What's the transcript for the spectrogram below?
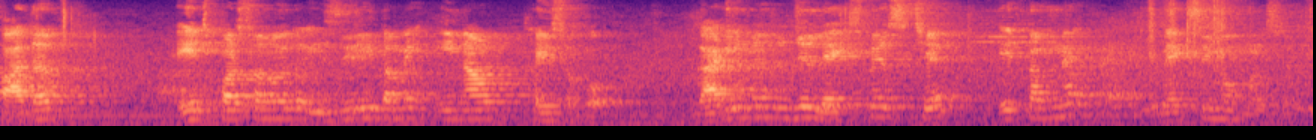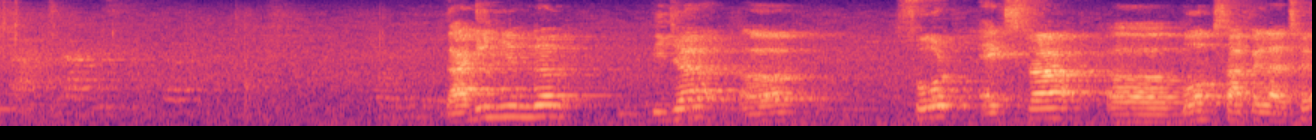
ફાધર એજ પર્સન હોય તો ઇઝીલી તમે ઇન આઉટ થઈ શકો. ગાડીની જે લેગ સ્પેસ છે, એ તમને મેક્સિમમ મળશે. ગાડીની અંદર બીજા સોળ એક્સ્ટ્રા બોક્સ આપેલા છે.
